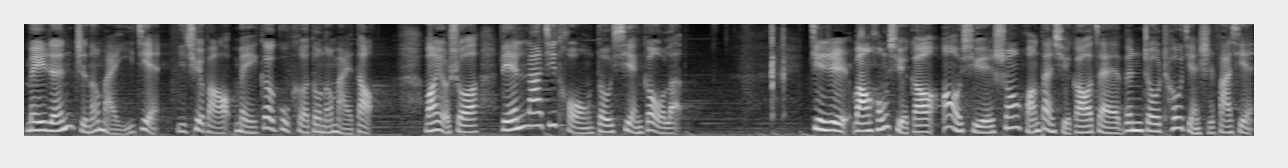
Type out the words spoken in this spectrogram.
每人只能买一件，以确保每个顾客都能买到。网友说，连垃圾桶都限购了。近日，网红雪糕傲雪双黄蛋雪糕在温州抽检时发现，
